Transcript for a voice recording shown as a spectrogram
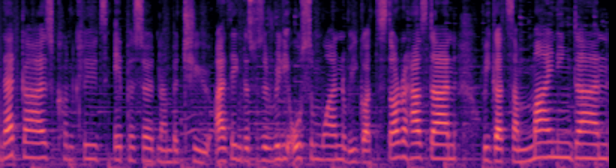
And that, guys, concludes episode number two. I think this was a really awesome one. We got the starter house done, we got some mining done.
